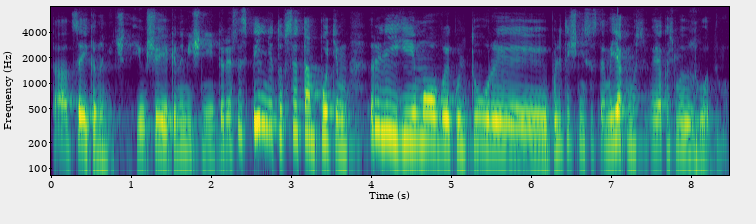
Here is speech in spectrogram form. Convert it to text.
та це економічне. І якщо є економічні інтереси спільні, то все там потім релігії, мови, культури, політичні системи, як ми, якось ми узгодимо.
